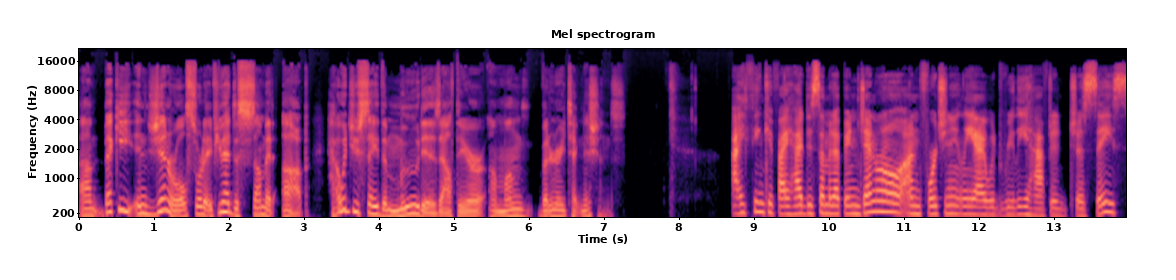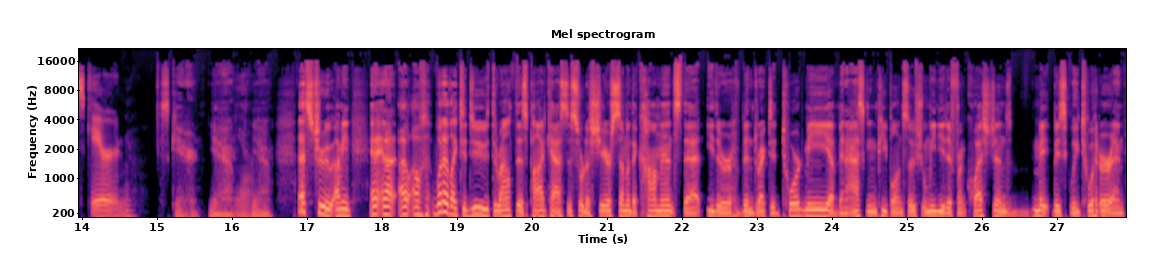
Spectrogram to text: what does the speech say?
um, becky in general sort of if you had to sum it up how would you say the mood is out there among veterinary technicians? I think if I had to sum it up in general, unfortunately, I would really have to just say scared. Scared. Yeah. Yeah. yeah. That's true. I mean, and, and I, I'll, what I'd like to do throughout this podcast is sort of share some of the comments that either have been directed toward me. I've been asking people on social media different questions, basically Twitter and,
